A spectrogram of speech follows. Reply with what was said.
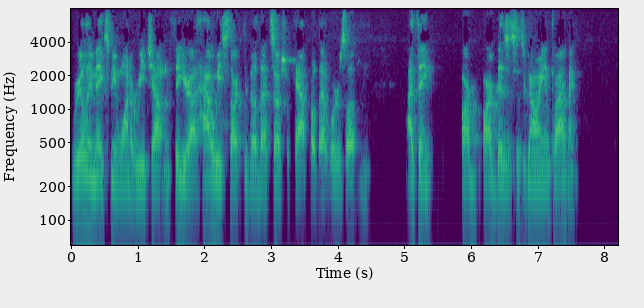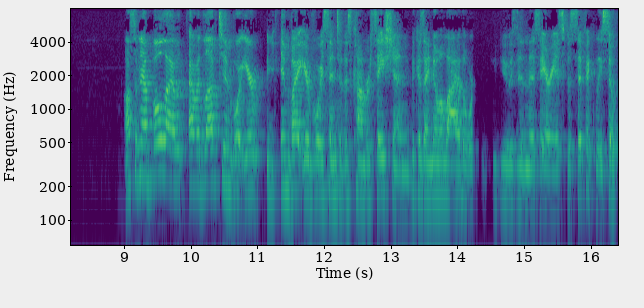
really makes me want to reach out and figure out how we start to build that social capital that will result in, I think, our, our business is growing and thriving. Awesome. Now, Bola, I would, I would love to invite your, invite your voice into this conversation because I know a lot of the work that you do is in this area specifically. So,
